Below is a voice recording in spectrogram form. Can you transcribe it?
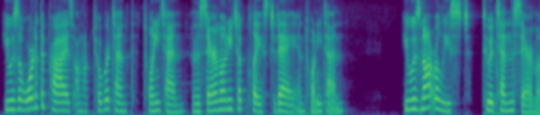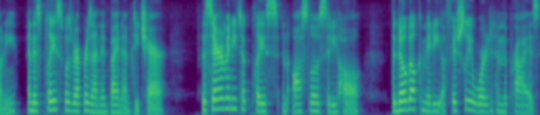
He was awarded the prize on October 10, 2010, and the ceremony took place today in 2010. He was not released to attend the ceremony, and his place was represented by an empty chair. The ceremony took place in Oslo City Hall. The Nobel Committee officially awarded him the prize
